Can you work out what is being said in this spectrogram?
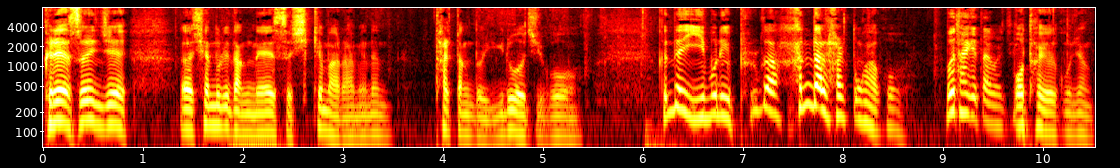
그래서 이제 어, 새누리당 내에서 쉽게 말하면은 탈당도 이루어지고 근데 이분이 불과 한 달 활동하고 못 하겠다고 못 하겠고 그냥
